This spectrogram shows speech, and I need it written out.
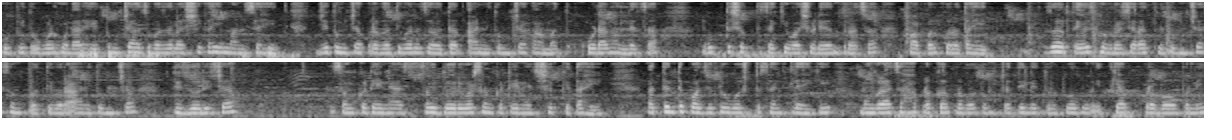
गुपित उघड होणार आहे. तुमच्या आजूबाजूला अशी काही माणसं आहेत जी तुमच्या प्रगतीवर जळतात आणि तुमच्या कामात खोडा घालण्याचा गुप्त शक्तीचा किंवा षडयंत्राचा वापर करत आहेत. जर तेवीस फेब्रुवारीच्या रात्री तुमच्या संपत्तीवर आणि तुमच्या तिजोरीच्या संकट येण्यास दोरीवर संकट येण्याची शक्यता आहे. अत्यंत पॉझिटिव्ह गोष्ट सांगितली आहे की मंगळाचा हा प्रकार प्रभाव तुमच्यातील नेतृत्व गुण इतक्या प्रभावपणे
